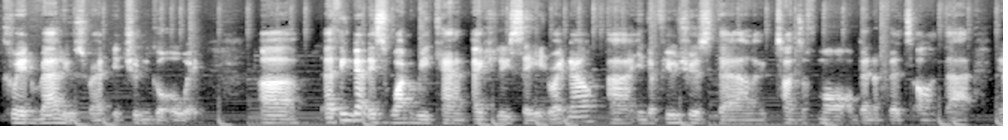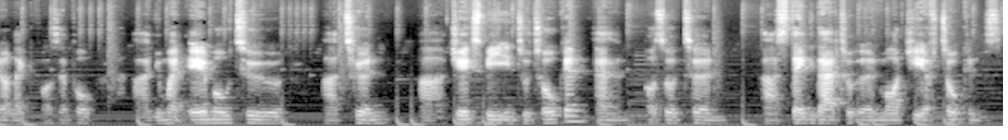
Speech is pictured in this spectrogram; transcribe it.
create values, right? It shouldn't go away. Uh, I think that is what we can actually say right now. Uh, in the futures, there are like tons of more benefits on that. You know, like for example, uh, you might able to uh, turn uh, GXP into token and also turn uh, stake that to earn more GF tokens.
